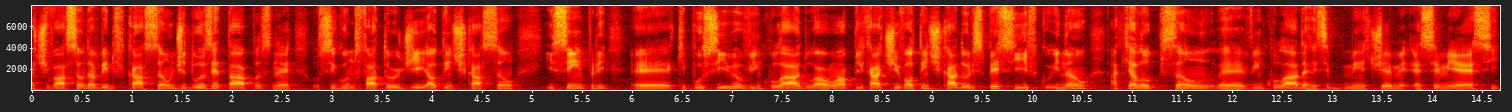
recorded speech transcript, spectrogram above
ativação da verificação de duas etapas, né? o segundo fator de autenticação, e sempre é, que possível vinculado a um aplicativo autenticador específico e não aquela opção é, vinculada a recebimento de SMS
